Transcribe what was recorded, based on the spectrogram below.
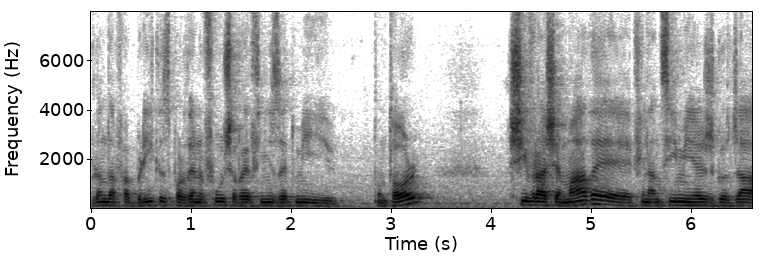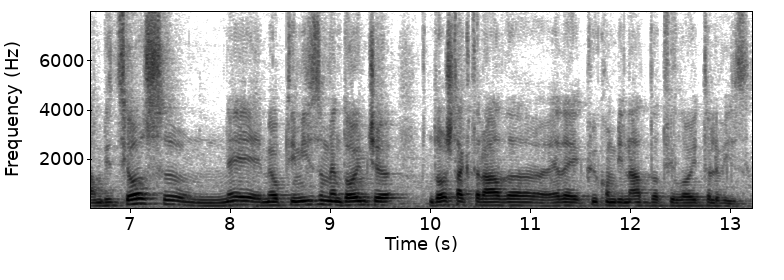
brenda fabrikës, por dhe në fushë rreth njëzet mijë punëtorë. Shifra është e madhe, financimi është goxha ambicioz, ne me optimizëm mendojmë që ndoshta këtë radhë edhe ky kombinat do të fillojë të lëvizë.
